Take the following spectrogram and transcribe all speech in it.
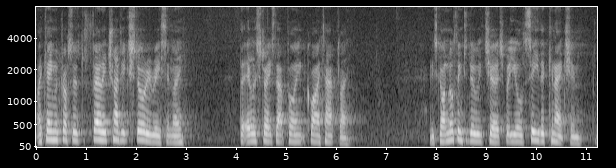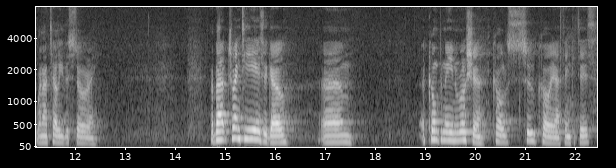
I came across a fairly tragic story recently that illustrates that point quite aptly. It's got nothing to do with church, but you'll see the connection when I tell you the story. About 20 years ago, um, a company in Russia called Sukhoi, I think it is.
